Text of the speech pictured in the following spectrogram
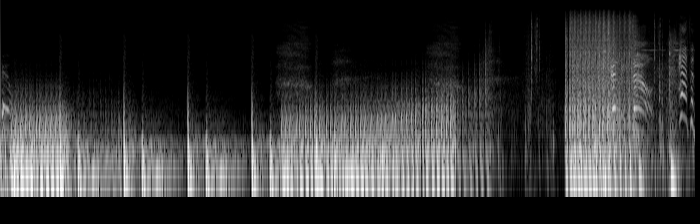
Kill! Enemy down! Half of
